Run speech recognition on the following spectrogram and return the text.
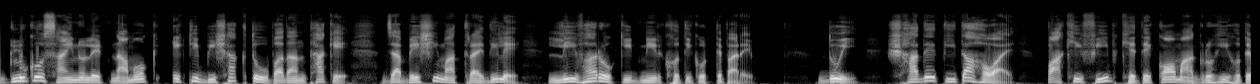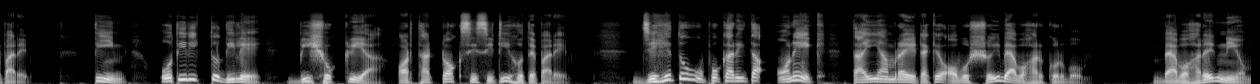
গ্লুকোসাইনোলেট নামক একটি বিষাক্ত উপাদান থাকে, যা বেশি মাত্রায় দিলে লিভার ও কিডনির ক্ষতি করতে পারে। দুই, স্বাদে তিতা হওয়ায় পাখি ফিব খেতে কম আগ্রহী হতে পারে। তিন অতিরিক্ত দিলে বিষক্রিয়া, অর্থাৎ টক্সিসিটি হতে পারে। যেহেতু উপকারিতা অনেক, তাই আমরা এটাকে অবশ্যই ব্যবহার করব। ব্যবহারের নিয়ম।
